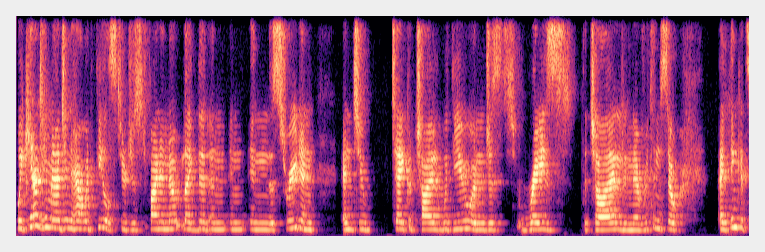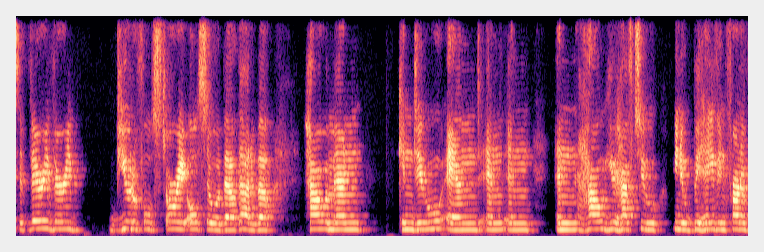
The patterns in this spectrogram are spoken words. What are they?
we can't imagine how it feels to just find a note like that in in, in the street and and to take a child with you and just raise the child and everything. So i think it's a very very beautiful story also about that about how a man can do and and and and how you have to you know behave in front of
